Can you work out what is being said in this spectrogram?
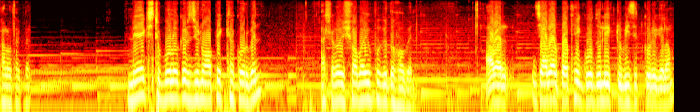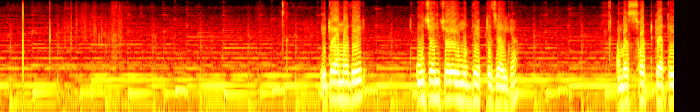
ভালো থাকবেন। নেক্সট ব্লকের জন্য অপেক্ষা করবেন। আশা করি সবাই উপকৃত হবেন। আবার যাওয়ার পথে গোদুলি একটু ভিজিট করে গেলাম। এটা আমাদের উজানচরের মধ্যে একটা জায়গা। আমরা শর্টকাটে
